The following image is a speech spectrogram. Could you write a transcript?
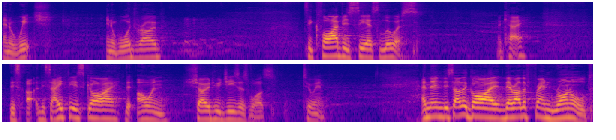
and a witch in a wardrobe. See, Clive is C.S. Lewis, okay? This, uh, this atheist guy that Owen showed who Jesus was to him. And then this other guy, their other friend, Ronald,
